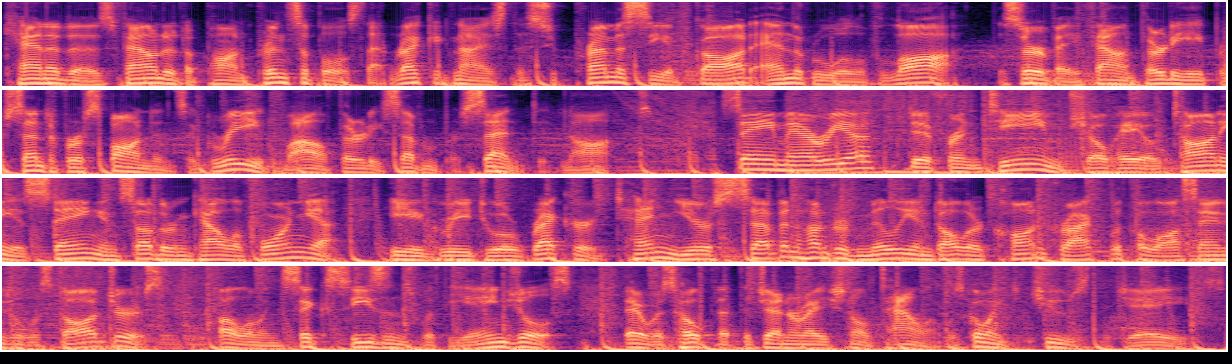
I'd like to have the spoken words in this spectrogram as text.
Canada is founded upon principles that recognize the supremacy of God and the rule of law. The survey found 38% of respondents agreed, while 37% did not. Same area, different team. Shohei Ohtani is staying in Southern California. He agreed to a record 10 year, $700 million contract with the Los Angeles Dodgers, following six seasons with the Angels. There was hope that the generational talent was going to choose the Jays.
